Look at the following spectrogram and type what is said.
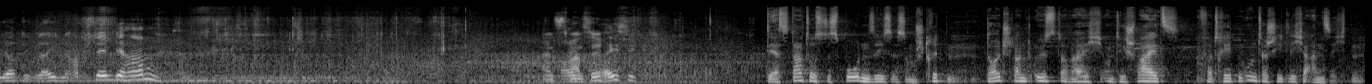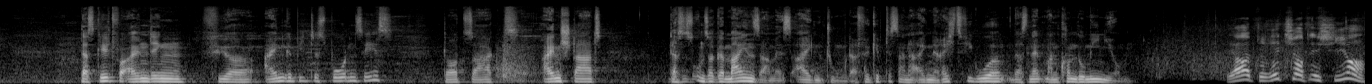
hier die gleichen Abstände haben. 1,20. Der Status des Bodensees ist umstritten. Deutschland, Österreich und die Schweiz vertreten unterschiedliche Ansichten. Das gilt vor allen Dingen für ein Gebiet des Bodensees. Dort sagt ein Staat, das ist unser gemeinsames Eigentum. Dafür gibt es eine eigene Rechtsfigur, das nennt man Kondominium. Ja, der Richard ist hier,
